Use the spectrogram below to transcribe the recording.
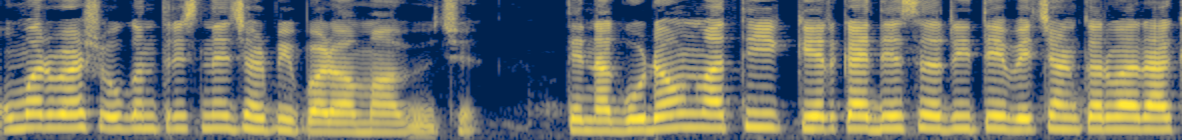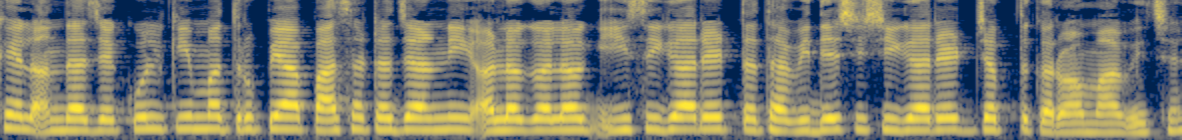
ઉંમર વર્ષ ઓગણત્રીસને ઝડપી પાડવામાં આવ્યું છે. તેના ગોડાઉનમાંથી ગેરકાયદેસર રીતે વેચાણ કરવા રાખેલ અંદાજે કુલ કિંમત રૂપિયા પાસઠ હજારની અલગ અલગ ઈ સિગારેટ તથા વિદેશી સિગારેટ જપ્ત કરવામાં આવી છે.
